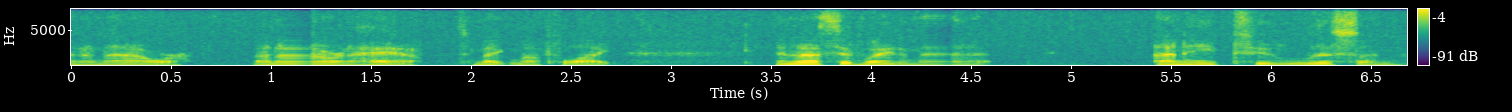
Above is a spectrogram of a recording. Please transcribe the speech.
in an hour, an hour and a half to make my flight." And I said, "Wait a minute, I need to listen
